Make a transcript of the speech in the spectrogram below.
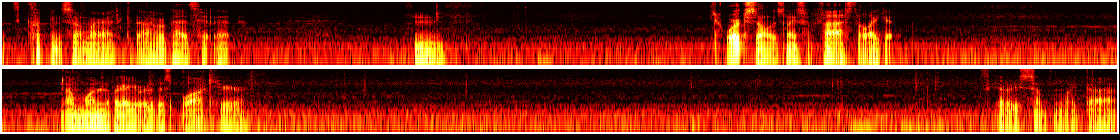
It's clipping somewhere. I think the hover pad's hitting it. Hmm. Works though, it's nice and fast. I like it. I'm wondering if I gotta get rid of this block here. It's gotta be something like that.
